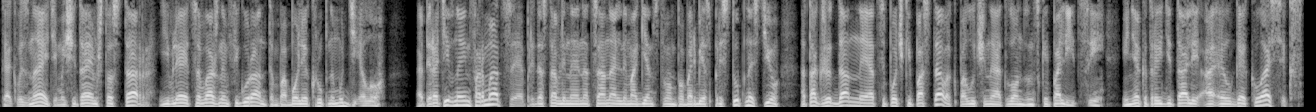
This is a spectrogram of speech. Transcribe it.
Как вы знаете, мы считаем, что Старр является важным фигурантом по более крупному делу — Оперативная информация, предоставленная Национальным агентством по борьбе с преступностью, а также данные о цепочке поставок, полученные от лондонской полиции, и некоторые детали АЛГ Classics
